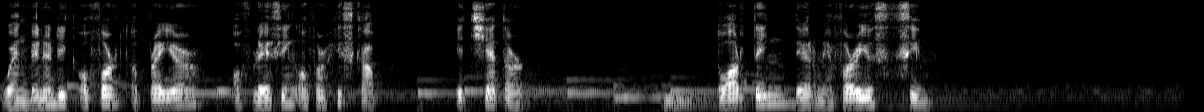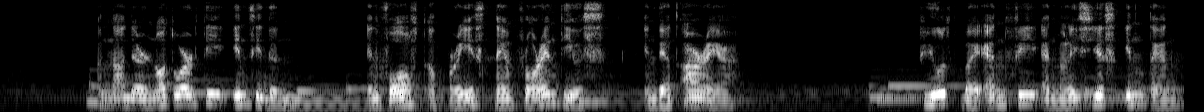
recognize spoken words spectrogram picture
when Benedict offered a prayer of blessing over his cup, it shattered, thwarting their nefarious scheme. Another noteworthy incident involved a priest named Florentius in that area Fueled by envy and malicious intent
